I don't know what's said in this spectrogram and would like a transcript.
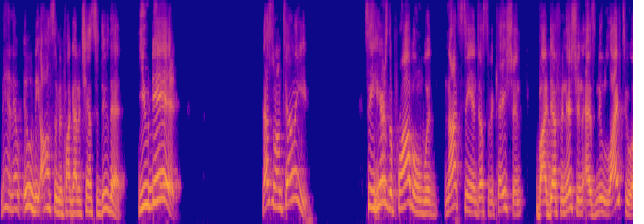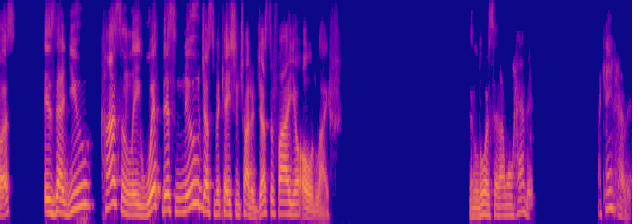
man, it would be awesome if I got a chance to do that. You did. That's what I'm telling you. See, here's the problem with not seeing justification by definition as new life to us is that you constantly, with this new justification, try to justify your old life. And the Lord said, I won't have it. I can't have it.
